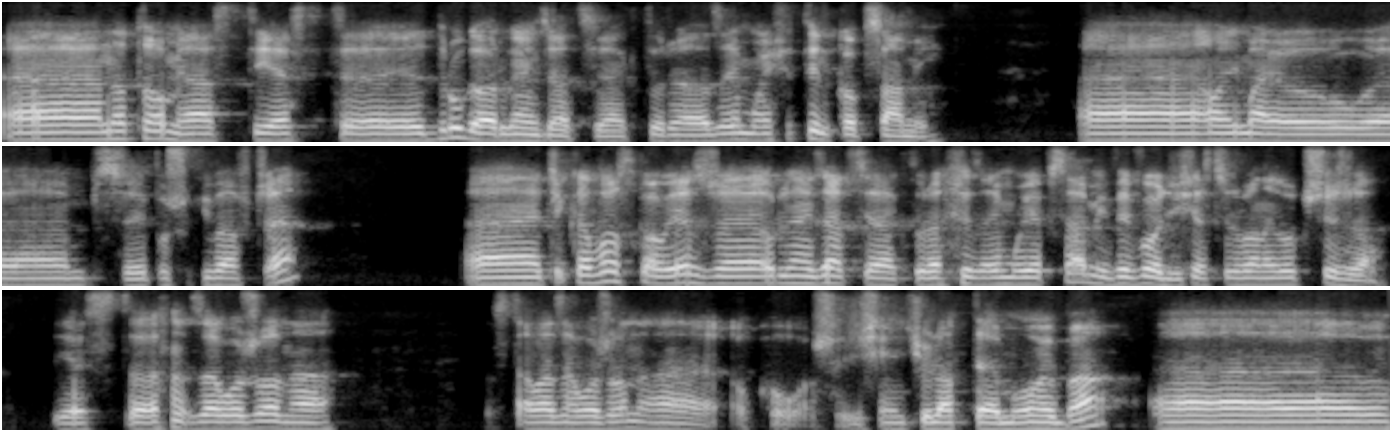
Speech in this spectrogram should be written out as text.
e, natomiast jest e, druga organizacja, która zajmuje się tylko psami. Oni mają psy poszukiwawcze ciekawostką jest, że organizacja, która się zajmuje psami, wywodzi się z Czerwonego Krzyża. Jest założona, została założona około 60 lat temu chyba. E,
